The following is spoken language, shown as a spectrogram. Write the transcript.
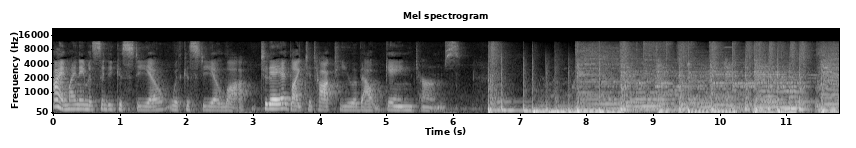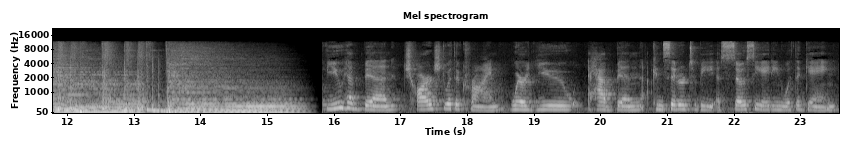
Hi, my name is Cindy Castillo with Castillo Law. Today I'd like to talk to you about gang terms. Have been charged with a crime where you have been considered to be associating with a gang,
